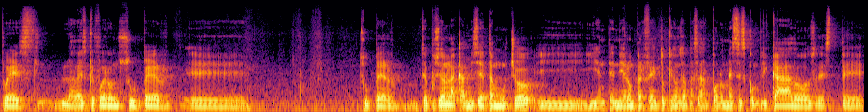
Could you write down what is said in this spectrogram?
pues, la vez que fueron súper... Eh, super, se pusieron la camiseta mucho y, entendieron perfecto que íbamos a pasar por meses complicados, este,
